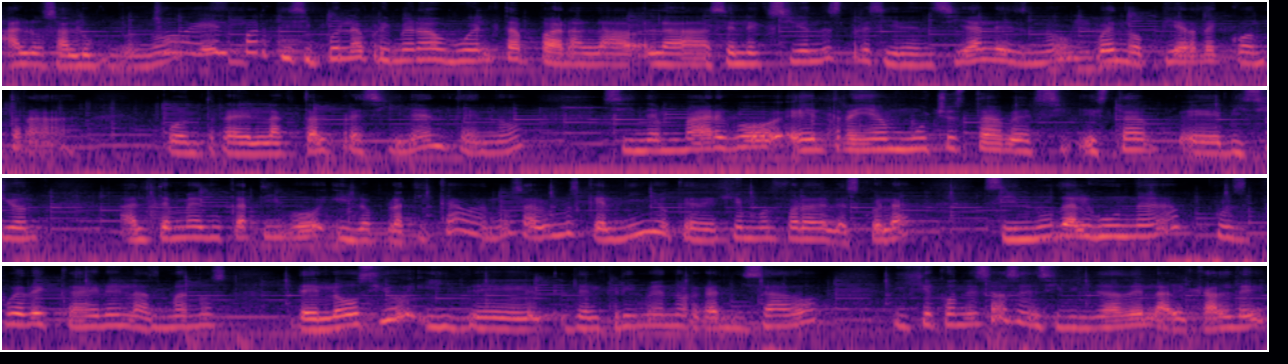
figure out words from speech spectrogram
a los alumnos, ¿no? Él participó en la primera vuelta para las elecciones presidenciales, ¿no? Bueno, pierde contra, contra el actual presidente, ¿no? Sin embargo, él traía mucho esta, esta eh, visión al tema educativo y lo platicaba, ¿no? Sabemos que el niño que dejemos fuera de la escuela, sin duda alguna, pues puede caer en las manos del ocio y del crimen organizado y que con esa sensibilidad del alcalde,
